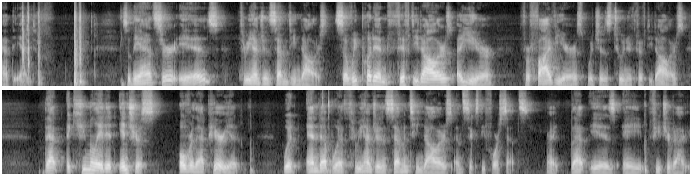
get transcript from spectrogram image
at the end. So the answer is $317. So if we put in $50 a year for five years, which is $250, that accumulated interest over that period would end up with $317.64, right? That is a future value.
